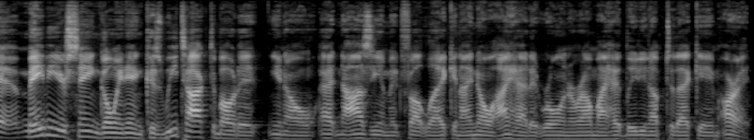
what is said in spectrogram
Uh, maybe you're saying going in because we talked about it, you know, at nauseum. It felt like, and I know I had it rolling around my head leading up to that game. All right,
